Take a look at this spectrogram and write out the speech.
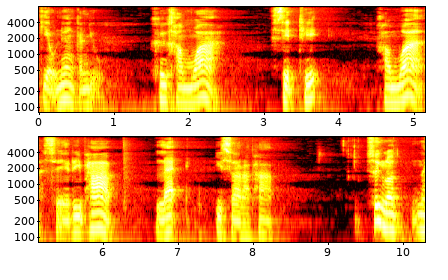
เกี่ยวเนื่องกันอยู่ คือคำว่า สิทธิ คำว่าเสรีภาพ และอิสรภาพ ซึ่งเราใน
